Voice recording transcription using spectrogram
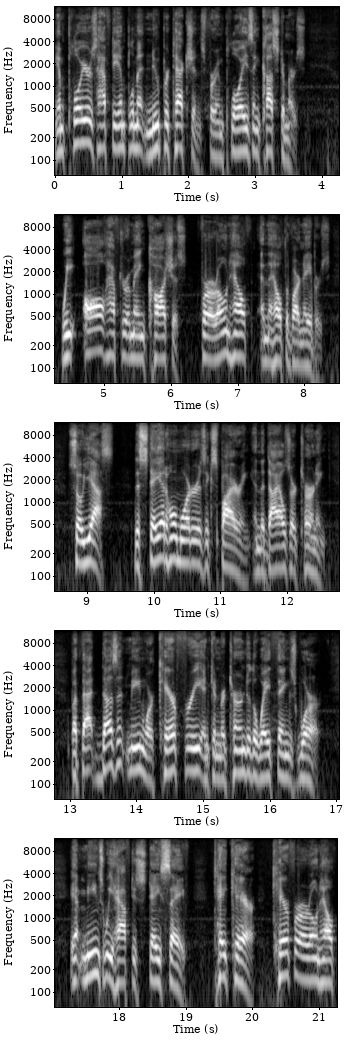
Employers have to implement new protections for employees and customers. We all have to remain cautious for our own health and the health of our neighbors. So, yes, the stay at home order is expiring and the dials are turning, but that doesn't mean we're carefree and can return to the way things were. It means we have to stay safe, take care, care for our own health,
